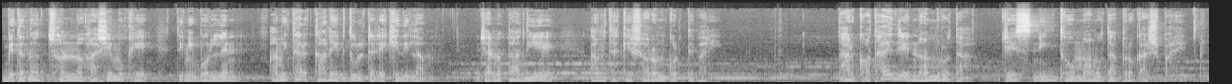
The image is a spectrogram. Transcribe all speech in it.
বেদনাচ্ছন্ন হাসি মুখে তিনি বললেন, আমি তার কানের দুলটা রেখে দিলাম, যেন তা দিয়ে আমি তাকে স্মরণ করতে পারি। তার কথায় যে নম্রতা, যে স্নিগ্ধ মমতা প্রকাশ পায়।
